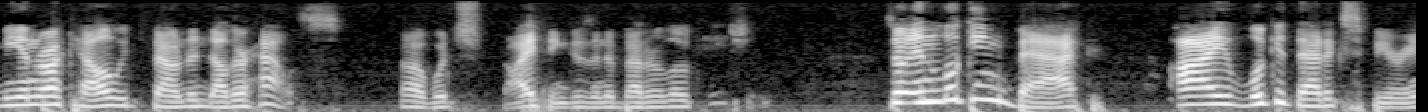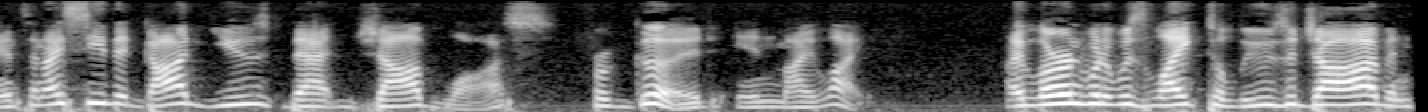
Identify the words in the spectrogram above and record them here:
me and Raquel, we'd found another house, uh, which I think is in a better location. So in looking back, I look at that experience and I see that God used that job loss for good in my life. I learned what it was like to lose a job, and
